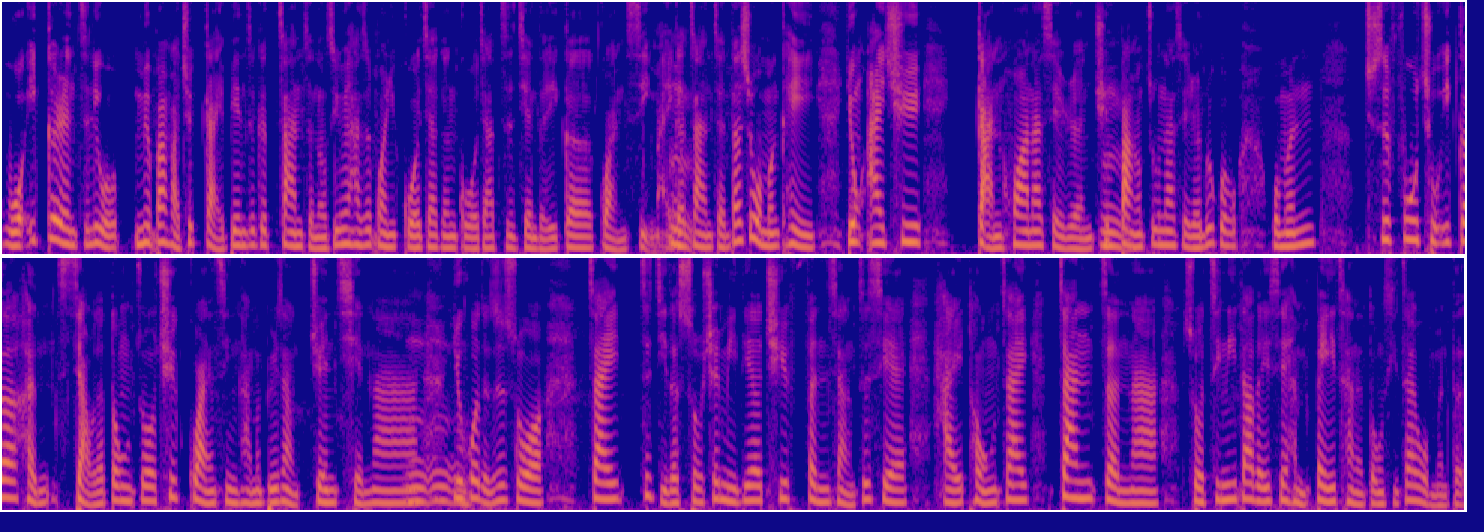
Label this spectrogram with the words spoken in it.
我一个人之力我没有办法去改变这个战争的东西，因为它是关于国家跟国家之间的一个关系嘛，一个嗯战争。但是我们可以用爱去感化那些人，去嗯帮助那些人。如果我们就是付出一个很小的动作去关心他们，比如讲捐钱啊，嗯嗯，又或者是说在自己的 social media 去分享这些孩童在战争啊所经历到的一些很悲惨的东西，在我们的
